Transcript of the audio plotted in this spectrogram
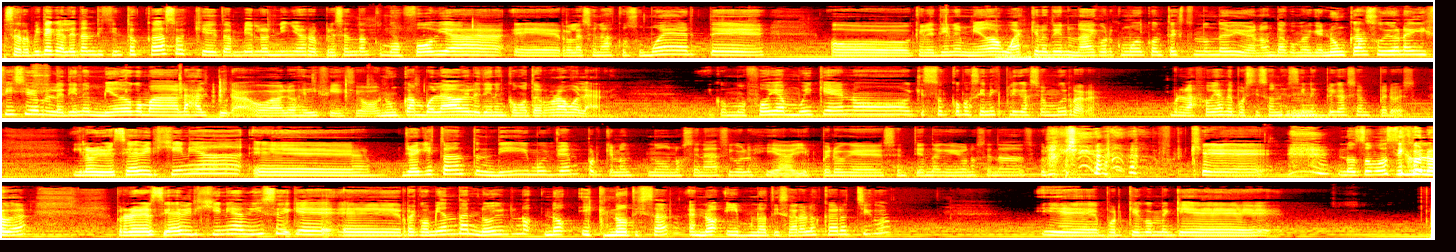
se repite caleta en distintos casos que también los niños representan como fobias eh, relacionadas con su muerte o que le tienen miedo a weas que no tienen nada que ver como el contexto en donde viven, onda como que nunca han subido a un edificio pero le tienen miedo como a las alturas o a los edificios, o nunca han volado y le tienen como terror a volar. Como fobias muy que no, que son como sin explicación muy raras. Bueno, las fobias de por sí son sin Mm. explicación, pero eso. Y la Universidad de Virginia, eh, yo aquí esto no entendí muy bien porque no, no, no sé nada de psicología y espero que se entienda que yo no sé nada de psicología porque no somos psicólogas. Pero la Universidad de Virginia dice que eh, recomiendan no, hipno- no hipnotizar, eh, no hipnotizar a los cabros chicos. Y, eh, porque como que,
